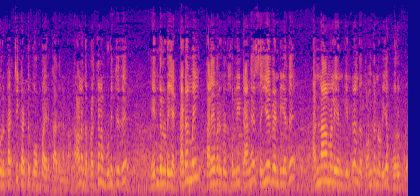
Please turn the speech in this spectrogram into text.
ஒரு கட்சி கட்டுக்கோப்பா இருக்காதுங்கண்ணா. அதனால அந்த பிரச்சனை முடிஞ்சது. எங்களுடைய கடமை தலைவர்கள் சொல்லிட்டாங்க செய்ய வேண்டியது அண்ணாமலை என்கின்ற அந்த தொண்டனுடைய பொறுப்பு.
